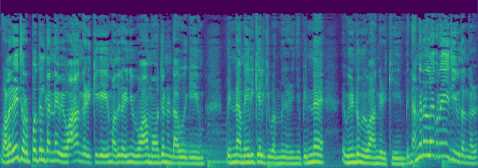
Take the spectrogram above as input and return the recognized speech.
വളരെ ചെറുപ്പത്തിൽ തന്നെ വിവാഹം കഴിക്കുകയും അത് കഴിഞ്ഞ് വിവാഹമോചനം ഉണ്ടാവുകയും പിന്നെ അമേരിക്കയിലേക്ക് വന്നു കഴിഞ്ഞ് പിന്നെ വീണ്ടും വിവാഹം കഴിക്കുകയും പിന്നെ അങ്ങനെയുള്ള കുറേ ജീവിതങ്ങൾ.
